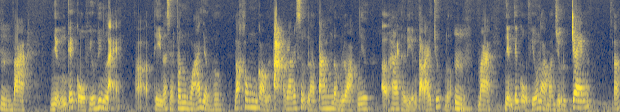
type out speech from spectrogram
ừ. và những cái cổ phiếu riêng lẻ uh, thì nó sẽ phân hóa dần hơn nó không còn tạo ra cái sự là tăng đồng loạt như ở hai thời điểm tạo đáy trước nữa ừ. mà những cái cổ phiếu nào mà giữ được trend đó,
